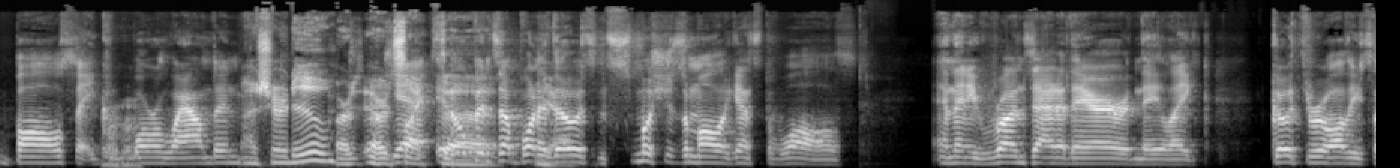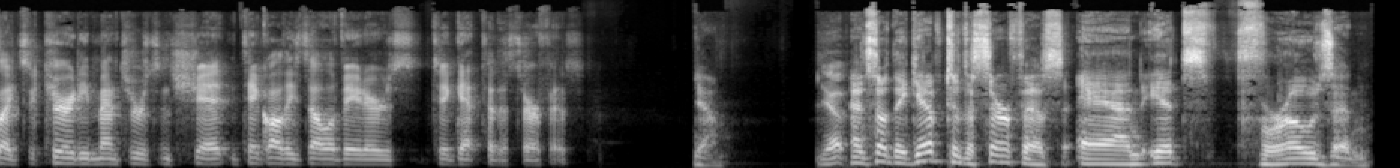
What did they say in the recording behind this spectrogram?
balls that you can mm-hmm. whirl around in. I sure do. Or, or it's yeah, like it opens up one of those and smushes them all against the walls, and then he runs out of there, and they like go through all these like security mentors and shit, and take all these elevators to get to the surface. Yeah. Yep. And so they get up to the surface and it's frozen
